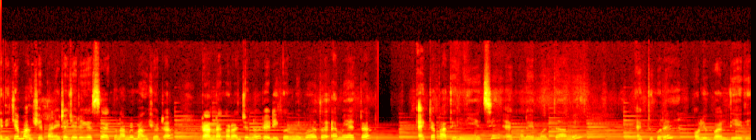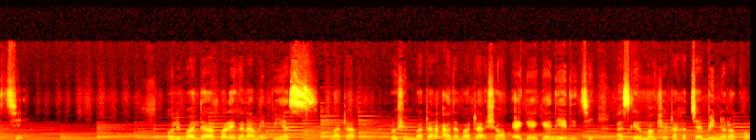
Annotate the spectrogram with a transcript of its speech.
এদিকে মাংসের পানিটা জড়ে গেছে, এখন আমি মাংসটা রান্না করার জন্য রেডি করে নিব। তো আমি একটা একটা পাতিল নিয়েছি, এখন এর মধ্যে আমি একটু করে অলিভ অয়েল দিয়ে দিচ্ছি। অলিভ অয়েল দেওয়ার পর এখানে আমি পেঁয়াজ বাটা, রসুন বাটা, আদা বাটা সব একে একে দিয়ে দিচ্ছি। আজকের মাংসটা হচ্ছে ভিন্ন রকম।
